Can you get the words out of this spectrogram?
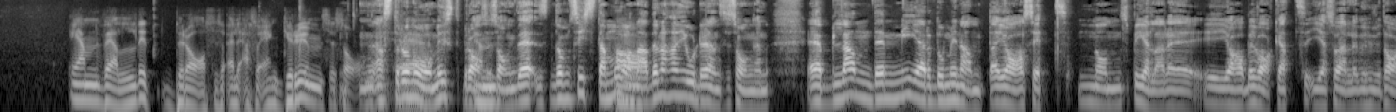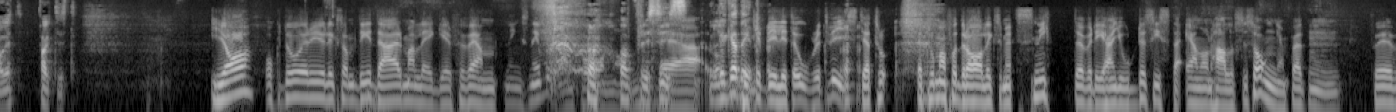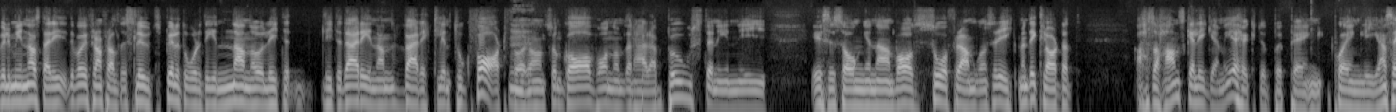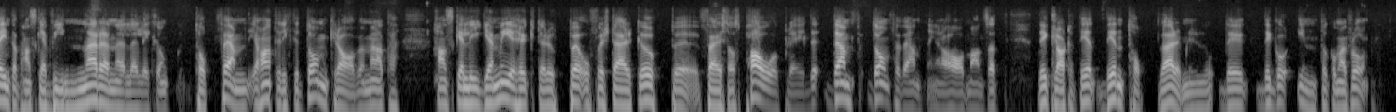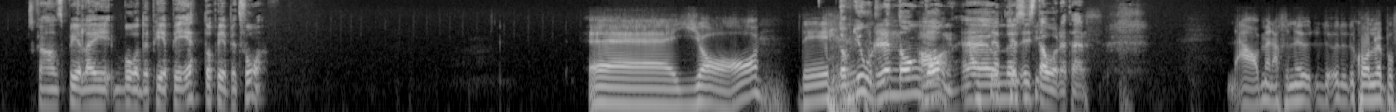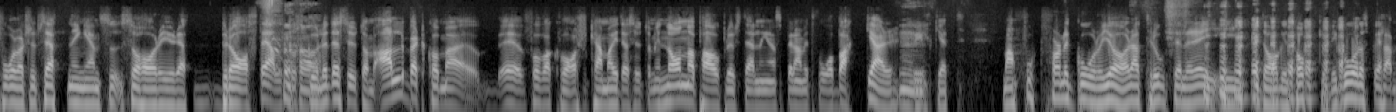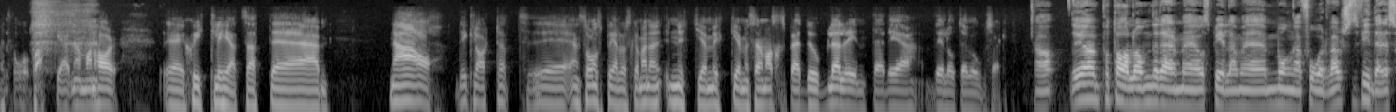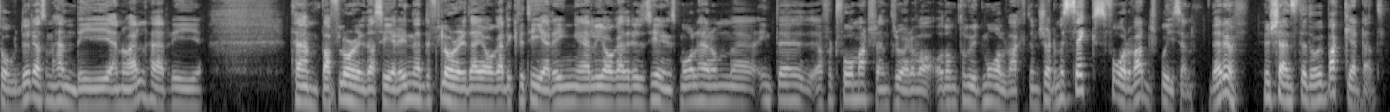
en väldigt bra säsong, eller alltså en grym säsong. En astronomiskt bra en, säsong. De sista månaderna ja. han gjorde den säsongen är bland det mer dominanta jag har sett någon spelare jag har bevakat i SHL överhuvudtaget, faktiskt. Ja, och då är det ju liksom, det är där man lägger förväntningsnivån på honom. ja, precis. Eh, Lycka till. Vilket blir lite orättvist. Jag tror, jag tror man får dra liksom ett snitt över det han gjorde sista en och en halv säsongen. För att mm. För jag vill minnas där, det var ju framförallt i slutspelet året innan och lite, lite där innan verkligen tog fart för mm. honom som gav honom den här boosten in i, i säsongen när han var så framgångsrik. Men det är klart att alltså, han ska ligga med högt upp i poäng, poängligan. Jag säger inte att han ska vinna den eller liksom topp fem. Jag har inte riktigt de kraven, men att han ska ligga med högt där uppe och förstärka upp eh, Färjestads powerplay. Den, de förväntningarna har man. Så det är klart att det, det är en toppvärmning. Det, det går inte att komma ifrån. Ska han spela i både PP1 och PP2? Eh, ja, det... De gjorde det någon ja, gång eh, under det sista året här. Ja, men alltså nu, du, du kollar på forwardsuppsättningen så, så har det ju rätt bra ställt. Och skulle dessutom Albert komma, eh, få vara kvar så kan man ju dessutom i någon av powerplay-uppställningarna spela med två backar, mm. vilket man fortfarande går att göra, trots eller ej, i, i dagens hockey. Det går att spela med två backar när man har eh, skicklighet. Så att, eh, nej, det är klart att eh, en sån spelare ska man nyttja mycket, men sen om man ska spela dubbla eller inte, det, det låter jag vara osagt. Ja, det är på tal om det där med att spela med många forwards och så vidare. Såg du det som hände i NHL här i Tampa Florida-serien när Florida jagade kvittering eller jagade reduceringsmål här om, eh, inte, för två matcher tror jag det var. Och de tog ut målvakten, körde med sex forwards på isen. Där du, hur känns det då i backhjärtat?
